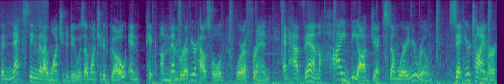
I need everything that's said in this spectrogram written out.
The next thing that I want you to do is I want you to go and pick a member of your household or a friend and have them hide the object somewhere in your room, set your timer,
